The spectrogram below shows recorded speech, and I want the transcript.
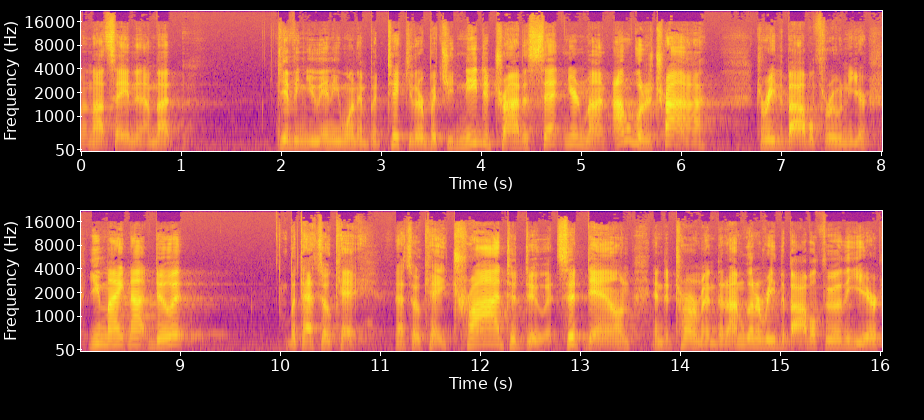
I'm not saying that I'm not giving you anyone in particular, but you need to try to set in your mind, I'm going to try to read the Bible through in a year. You might not do it, but that's okay. That's okay. Try to do it. Sit down and determine that I'm going to read the Bible through the year,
